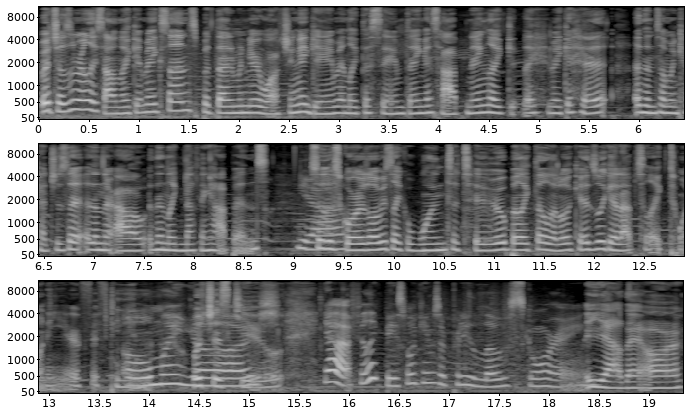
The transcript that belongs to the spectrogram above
which doesn't really sound like it makes sense, but then when you're watching a game and like the same thing is happening, like they make a hit and then someone catches it and then they're out and then like nothing happens. yeah. So the score is always like 1 to 2, but like the little kids will get up to like 20 or 15. Oh my gosh. which is cute. Yeah, I feel like baseball games are pretty low scoring, Yeah, they are.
